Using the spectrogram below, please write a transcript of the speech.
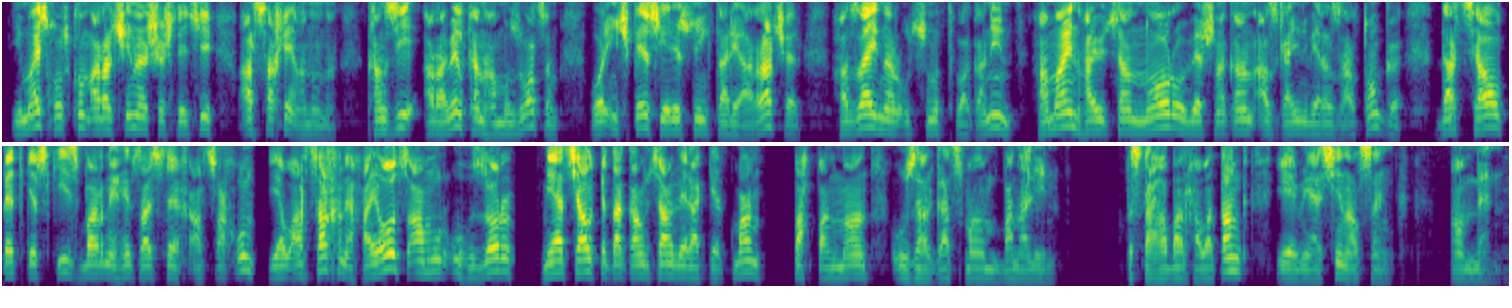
Իմ այս խոսքում առաջինը շեշտեցի Արցախի անունը, քանզի առավել քան համոզված եմ, որ ինչպես 35 տարի առաջ էր 1988 թվականին համայն հայության նոր ու վերջնական ազգային վերազարթոնքը դարձյալ պետք է սկիզբ առնի հենց այստեղ Արցախում եւ Արցախն է հայոց ամուր ու հզոր միացյալ պետականության վերակերտման, պահպանման ու զարգացման բանալին։ Վստահաբար հավատանք եւ միասին ասենք ամեն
